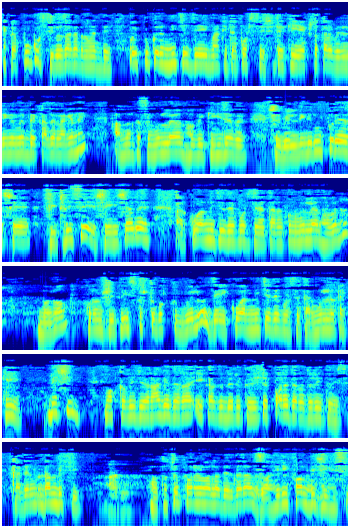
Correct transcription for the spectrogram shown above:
একটা পুকুর ছিল জায়গাটার মধ্যে ওই পুকুরের নিচে যে মাটিটা পড়ছে সেটা কি একশো তলা বিল্ডিং এর মধ্যে কাজে লাগে নাই? আপনার কাছে মূল্যায়ন হবে কি হিসাবে? সে বিল্ডিং এর উপরে সে ফিট হয়েছে সেই হিসাবে আর কুয়ার নিচে যে পড়ছে তার কোন মূল্যায়ন হবে না। বরং কোরআন শরীফে স্পষ্ট বক্তব্য হলো যে এই কুয়ার নিচে যে পড়ছে তার মূল্যটা কি? বেশি। মক্কা বিজয়ের আগে যারা এই কাজে জড়িত হয়েছে পরে যারা জড়িত হয়েছে কাদের দাম বেশি? অথচ পরের ওয়ালাদের দ্বারা জহেরি ফল বেশি হয়েছে।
